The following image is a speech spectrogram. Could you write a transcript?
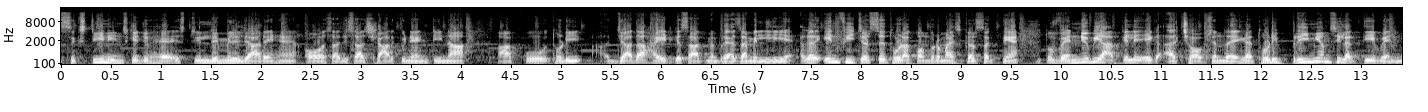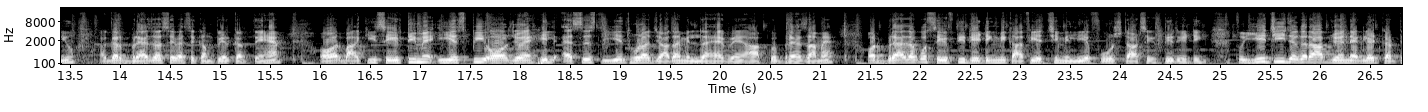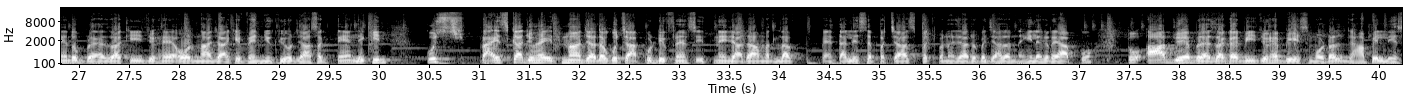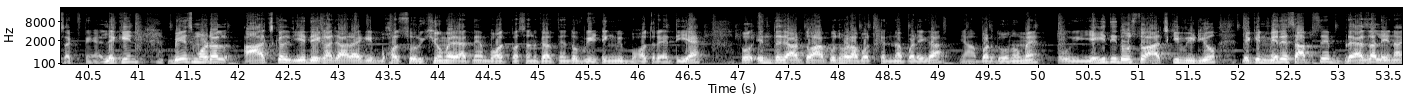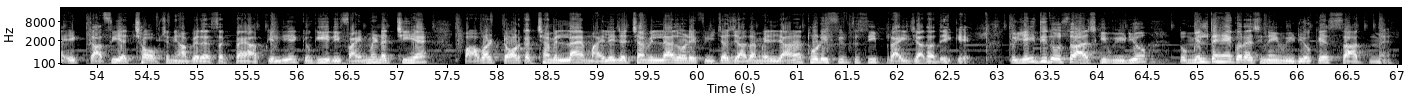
सिक्सटीन इंच के जो है स्टील लिम मिल जा रहे हैं, और साथ ही साथ शार्कविन एंटीना आपको थोड़ी ज़्यादा हाइट के साथ में ब्रेजा मिल रही है। अगर इन फीचर से थोड़ा कॉम्प्रोमाइज़ कर सकते हैं तो वेन्यू भी आपके लिए एक अच्छा ऑप्शन रहेगा। थोड़ी प्रीमियम सी लगती है वेन्यू अगर ब्रेजा से वैसे कंपेयर करते हैं। और बाकी सेफ्टी में ई e और जो है हिल असिस्ट ये थोड़ा ज़्यादा मिल रहा है आपको ब्रेजा में। और ब्रेजा को सेफ्टी रेटिंग भी काफ़ी अच्छी मिली है फोर स्टार सेफ्टी रेटिंग तो ये चीज़ अगर आप जो है नेगलेक्ट करते हैं तो ब्रेजा की जो है और ना जाके वेन्यू की ओर जा सकते हैं। लेकिन कुछ प्राइस का जो है इतना ज़्यादा, कुछ आपको डिफरेंस इतने ज़्यादा मतलब 45 से 50 पचपन हज़ार रुपये ज़्यादा नहीं लग रहे आपको तो आप जो है ब्रेजा का भी जो है बेस मॉडल यहाँ पे ले सकते हैं। लेकिन बेस मॉडल आजकल ये देखा जा रहा है कि बहुत सुर्खियों में रहते हैं, बहुत पसंद करते हैं तो वेटिंग भी बहुत रहती है। तो इंतज़ार तो आपको थोड़ा बहुत करना पड़ेगा यहाँ पर दोनों में। तो यही थी दोस्तों आज की वीडियो लेकिन मेरे हिसाब से ब्रेजा लेना एक काफ़ी अच्छा ऑप्शन यहाँ पे रह सकता है आपके लिए, क्योंकि रिफाइनमेंट अच्छी है पावर टॉर्क अच्छा मिल रहा है माइलेज अच्छा मिल रहा है, थोड़े फीचर ज़्यादा मिल जा रहा है, थोड़ी सी सी प्राइस ज़्यादा देके। तो यही थी दोस्तों आज की वीडियो तो मिलते हैं एक और ऐसी नई वीडियो के साथ में।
